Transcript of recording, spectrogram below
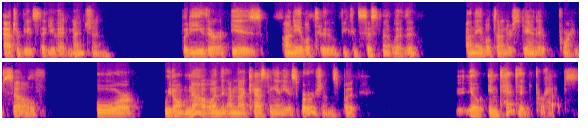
attributes that you had mentioned but either is unable to be consistent with it, unable to understand it for himself, or we don't know, and I'm not casting any aspersions, but ill intended perhaps,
